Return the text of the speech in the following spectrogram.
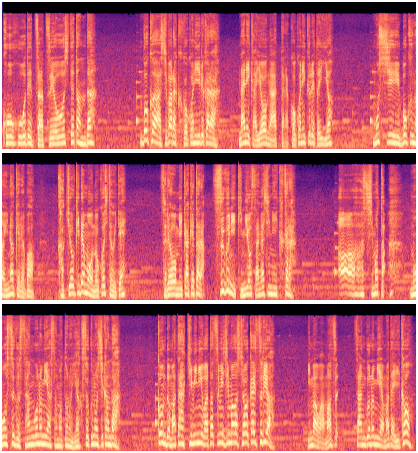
後方で雑用をしてたんだ。僕はしばらくここにいるから何か用があったらここに来るといいよ。もし僕がいなければ書き置きでも残しておいて。それを見かけたらすぐに君を探しに行くから。ああしまった。もうすぐ三五宮様との約束の時間だ。今度また君に渡積島を紹介するよ。今はまず三五宮まで行こう。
